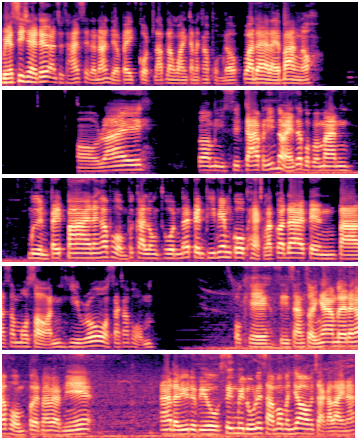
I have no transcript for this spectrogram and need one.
เวสลี่ชไนเดอร์อันสุดท้ายเสร็จแล้วนะ เดี๋ยวไปกดรับรางวัลกันนะครับผมแล้วว่าได้อะไรบ้างเนาะ alright ก็มีซื้อการ์ดไปนิดหน่อยจะประมาณ หมื่นไปปลายนะครับผมเพื่อการลงทุนได้เป็นพรีเมียมโกแพแล้วก็ได้เป็นตาสโมสรฮีโร่นะครับผม โอเค สีสันสวยงามเลยนะครับผมเปิดมาแบบนี้ RWW ซึ่งไม่รู้ด้วยซ้ำว่ามันย่อมาจากอะไรนะ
